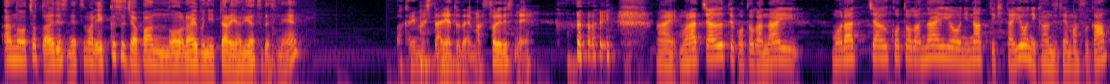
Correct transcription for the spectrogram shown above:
あの、ちょっとあれですね。つまり x ジャパンのライブに行ったらやるやつですね。わかりました。ありがとうございます。それですね。はい。もらっちゃうってことがない、もらっちゃうことがないようになってきたように感じてますが、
